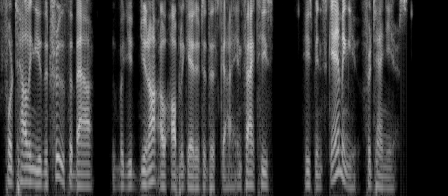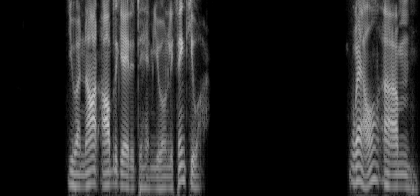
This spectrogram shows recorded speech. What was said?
for telling you the truth about, but you, are not obligated to this guy. In fact, he's He's been scamming you for 10 years. You are not obligated to him. You only think you are. Well, um,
